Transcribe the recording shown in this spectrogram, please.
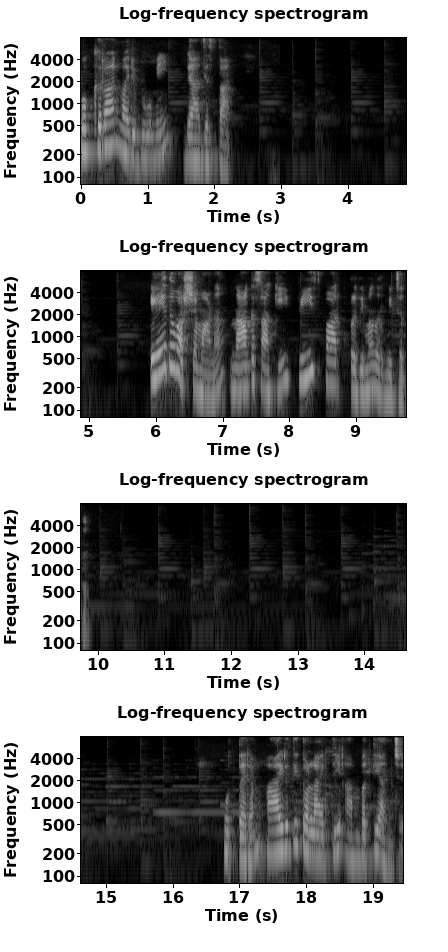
പൊഖ്റാൻ മരുഭൂമി രാജസ്ഥാൻ. ഏത് വർഷമാണ് നാഗസാക്കി പീസ് പാർക്ക് പ്രതിമ നിർമ്മിച്ചത്? ഉത്തരം ആയിരത്തി തൊള്ളായിരത്തി അമ്പത്തി അഞ്ച്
